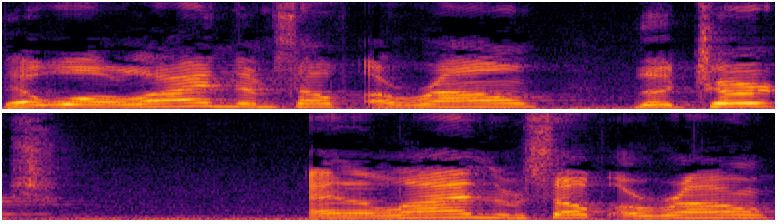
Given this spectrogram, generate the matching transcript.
that will align themselves around the church and align themselves around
